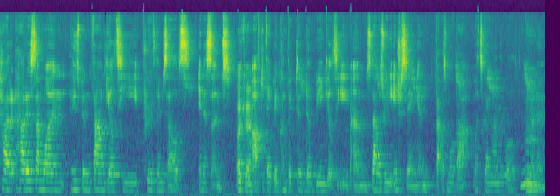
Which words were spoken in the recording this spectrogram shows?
how, how does someone who's been found guilty prove themselves innocent okay. after they've been convicted of being guilty? Um, so that was really interesting, and that was more about what's going on in the world. Mm. I don't hmm. know.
